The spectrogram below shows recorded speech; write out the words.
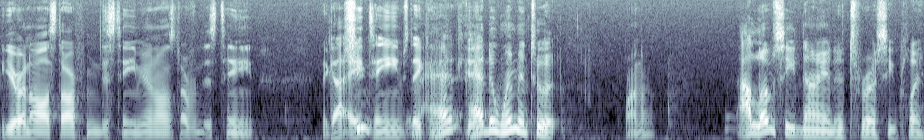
You're an all star from this team. You're an all star from this team. They got eight teams. They can. add, add the women to it. Why not? I love to see Diana Taurasi play.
